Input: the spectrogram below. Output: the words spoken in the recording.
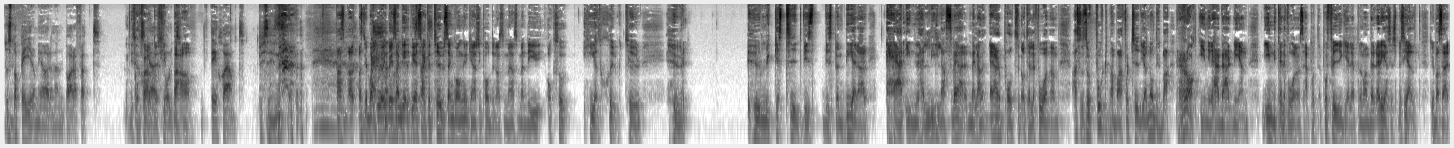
då stoppar jag i dem i öronen bara för att Det är så de skönt att slippa. folk- Ja. Det är skönt. Precis. Fast, fast jag, bara- vi, har sagt, vi har sagt det tusen gånger kanske i podden, alltså, men, men det är ju också helt sjukt hur, hur, hur mycket tid vi, vi spenderar här inne i den här lilla sfären mellan airpodsen och telefonen. Alltså så fort man bara får tid att göra någonting, bara rakt in i den här världen igen. In i telefonen så här, på, på flyg eller på, när man reser speciellt. Det är bara så här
